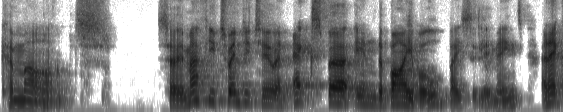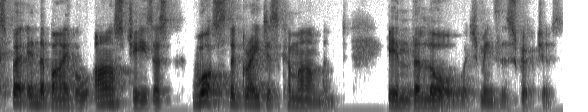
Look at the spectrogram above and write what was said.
commands. So in Matthew 22, an expert in the Bible basically means an expert in the Bible asked Jesus, What's the greatest commandment? in the law, which means the scriptures.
